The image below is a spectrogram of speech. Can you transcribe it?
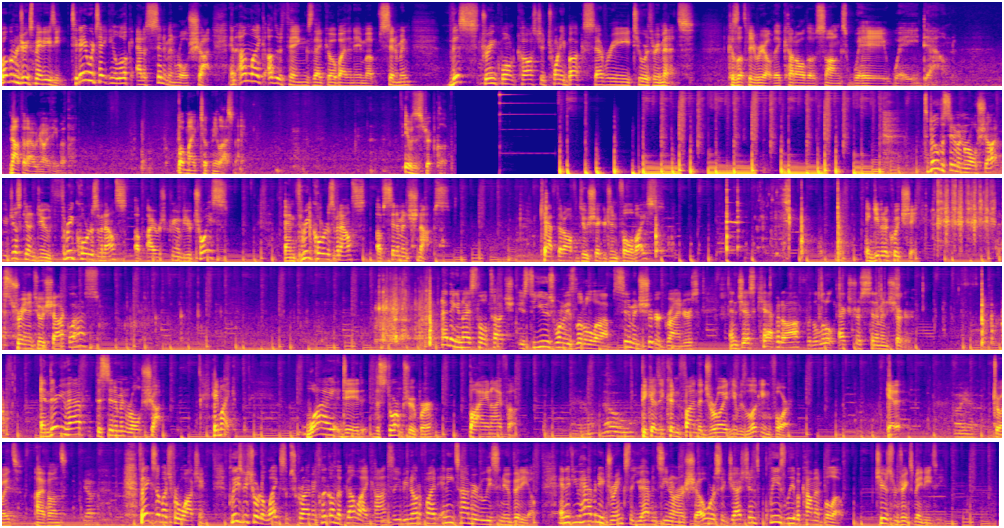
Welcome to Drinks Made Easy. Today we're taking a look at a cinnamon roll shot. And unlike other things that go by the name of cinnamon, this drink won't cost you 20 bucks every two or three minutes. Because let's be real, they cut all those songs way, way down. Not that I would know anything about that. But Mike took me last night. It was a strip club. Build the cinnamon roll shot, you're just gonna do three quarters of an ounce of Irish cream of your choice and three quarters of an ounce of cinnamon schnapps. Cap that off into a shaker tin full of ice and give it a quick shake. Strain into a shot glass. I think a nice little touch is to use one of these little uh, cinnamon sugar grinders and just cap it off with a little extra cinnamon sugar. And there you have the cinnamon roll shot. Hey Mike, why did the stormtrooper buy an iPhone? I don't know. Because he couldn't find the droid he was looking for. Get it? Oh yeah. Droids, iPhones. Yep. Thanks so much for watching. Please be sure to like, subscribe, and click on the bell icon so you'll be notified anytime we release a new video. And if you have any drinks that you haven't seen on our show or suggestions, please leave a comment below. Cheers from Drinks Made Easy.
